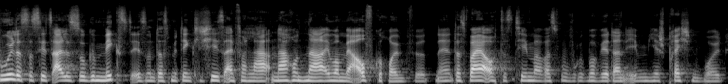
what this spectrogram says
cool, dass das jetzt alles so gemixt ist und dass mit den Klischees einfach nach und nach immer mehr aufgeräumt wird. Ne? Das war ja auch das Thema, was worüber wir dann eben hier sprechen wollten.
